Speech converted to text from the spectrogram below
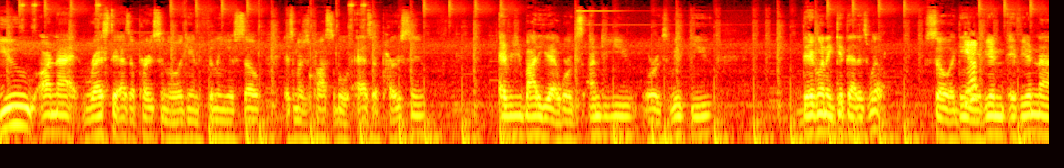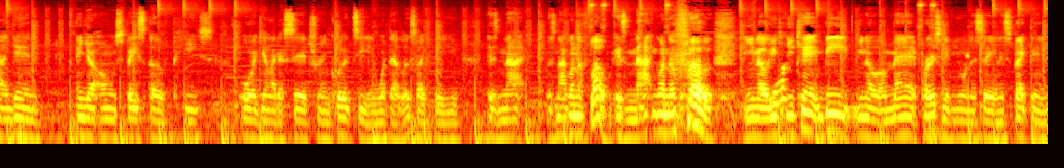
you are not rested as a person or again feeling yourself as much as possible as a person everybody that works under you works with you they're going to get that as well. So again yep. if you're if you're not again in your own space of peace or again like i said tranquility and what that looks like for you is not it's not gonna flow. It's not gonna flow. You know you, you can't be you know a mad person if you want to say and expecting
